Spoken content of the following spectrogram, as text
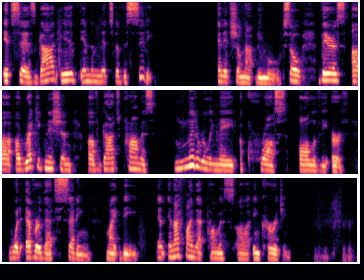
it says, God is in the midst of the city and it shall not be moved. So there's a, a recognition of God's promise literally made across all of the earth, whatever that setting might be. And, and I find that promise uh, encouraging. Mm-hmm. mm-hmm.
